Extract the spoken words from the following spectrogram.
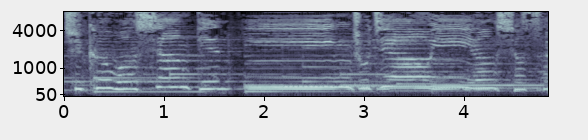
却渴望像电影主角一样潇洒。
